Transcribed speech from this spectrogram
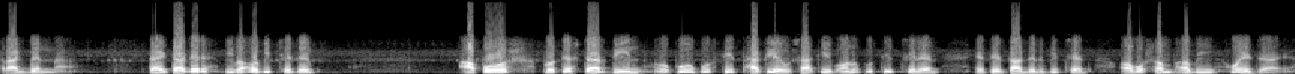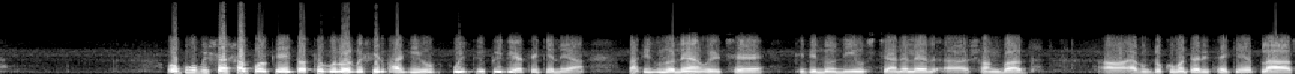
রাখবেন না। তাই তাদের বিবাহ বিচ্ছেদের আপোষ প্রচেষ্টার দিন অপু উপস্থিত থাকলেও সাকিব অনুপস্থিত ছিলেন, এতে তাদের বিচ্ছেদ অবসম্ভাবী হয়ে যায়। অপু বিশ্বাস সম্পর্কে এই তথ্যগুলোর বেশিরভাগই উইকিপিডিয়া থেকে নেয়া। বাকিগুলো নেওয়া হয়েছে বিভিন্ন নিউজ চ্যানেলের সংবাদ এবং ডকুমেন্টারি থেকে, প্লাস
